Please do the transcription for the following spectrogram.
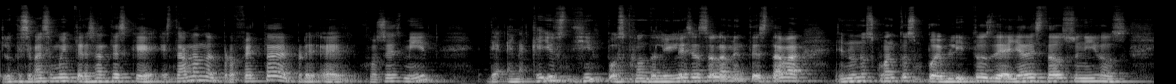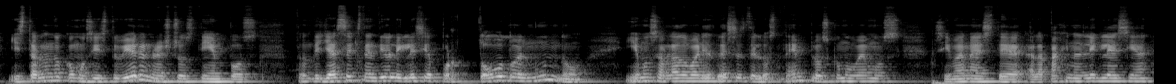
Lo que se me hace muy interesante es que está hablando el profeta el eh, José Smith de, en aquellos tiempos, cuando la iglesia solamente estaba en unos cuantos pueblitos de allá de Estados Unidos, y está hablando como si estuviera en nuestros tiempos, donde ya se extendió la iglesia por todo el mundo. Y hemos hablado varias veces de los templos, como vemos si van a, este, a la página de la iglesia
